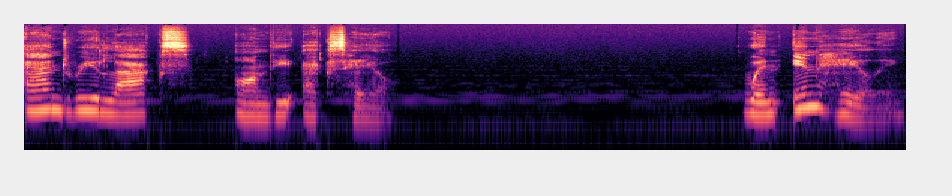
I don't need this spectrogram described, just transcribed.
and relax on the exhale. When inhaling,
